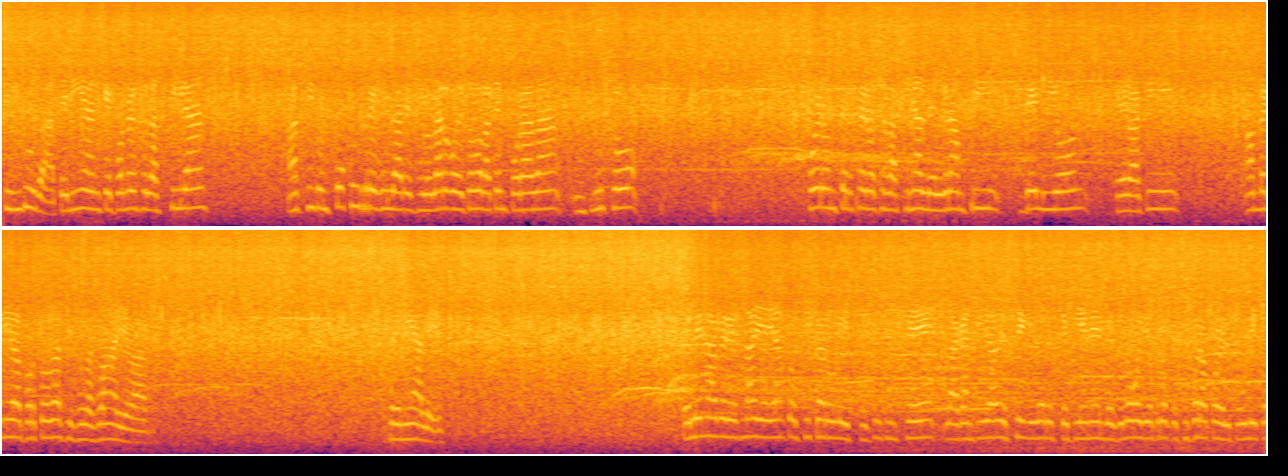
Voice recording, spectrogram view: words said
Sin duda, tenían que ponerse las pilas. Han sido un poco irregulares a lo largo de toda la temporada. Incluso fueron terceros en la final del Grand Prix de Lyon. Pero aquí han venido a por todas y se las van a llevar. Geniales. Elena Beresnaya y Anton Chicaruleche, fíjense la cantidad de seguidores que tienen. Desde luego yo creo que si fuera por el público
